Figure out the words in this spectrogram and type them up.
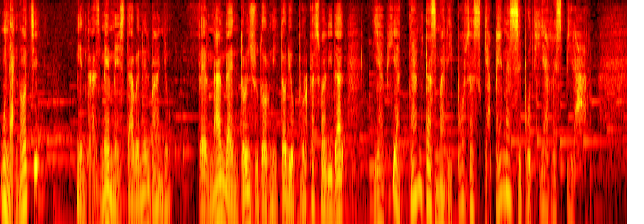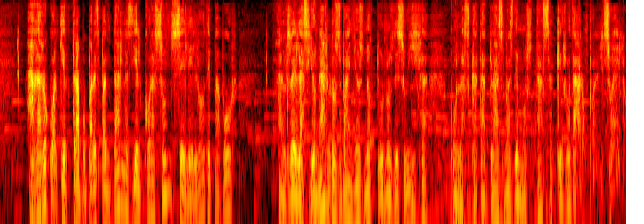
Una noche, mientras Meme estaba en el baño, Fernanda entró en su dormitorio por casualidad y había tantas mariposas que apenas se podía respirar. Agarró cualquier trapo para espantarlas y el corazón se le heló de pavor al relacionar los baños nocturnos de su hija con las cataplasmas de mostaza que rodaron por el suelo.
